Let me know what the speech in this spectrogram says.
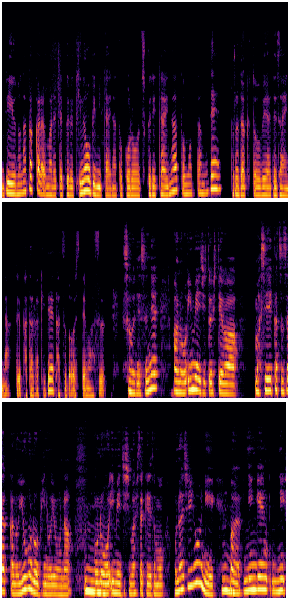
理由の中から生まれてくる機能美みたいなところを作りたいなと思ったので、プロダクトウェアデザイナーという肩書きで活動してます。そうですね。あの、イメージとしては、まあ、生活雑貨の用の美のようなものをイメージしましたけれども、同じように、うんまあ、人間に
